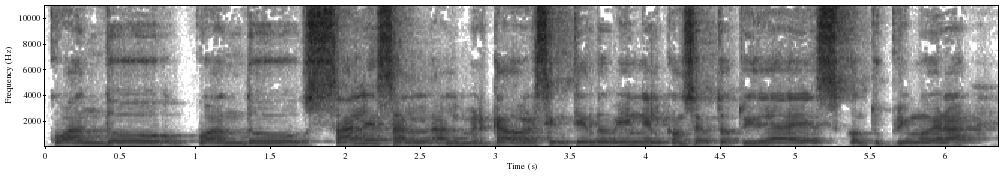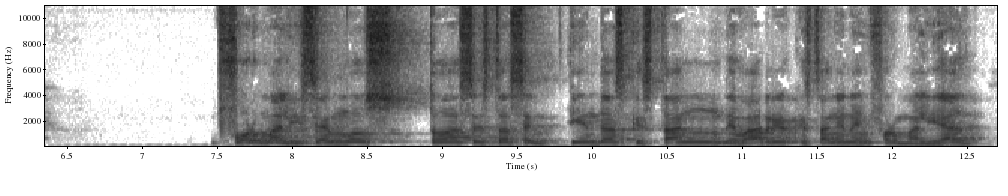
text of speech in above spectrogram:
cuando, cuando sales al, al, mercado, a ver si entiendo bien el concepto, tu idea es con tu primo era formalicemos todas estas tiendas que están de barrio, que están en la informalidad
